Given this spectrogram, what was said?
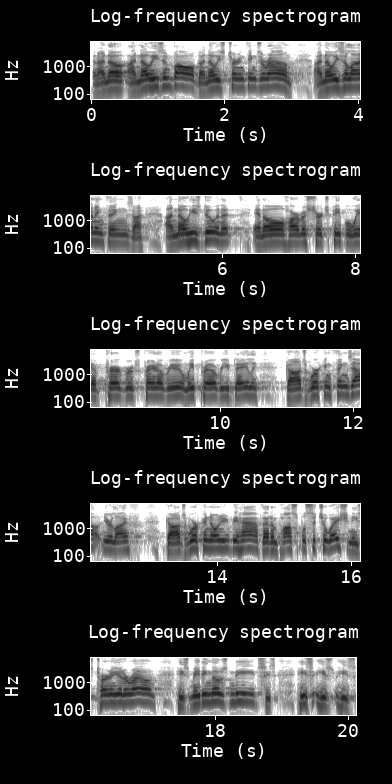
And I know, I know he's involved. I know he's turning things around. I know he's aligning things. I, I know he's doing it. And oh, Harvest Church people, we have prayer groups praying over you, and we pray over you daily. God's working things out in your life. God's working on your behalf. That impossible situation, He's turning it around. He's meeting those needs. He's, he's, he's, he's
